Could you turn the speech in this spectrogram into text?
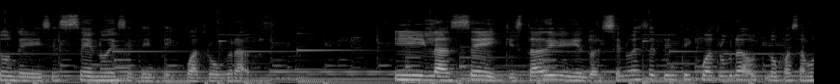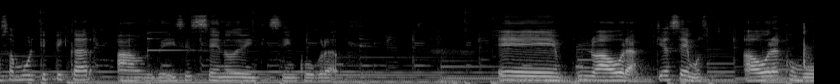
donde dice seno de 74 grados. Y la C que está dividiendo al seno de 74 grados lo pasamos a multiplicar a donde dice seno de 25 grados. Eh, ahora, ¿qué hacemos? Ahora como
